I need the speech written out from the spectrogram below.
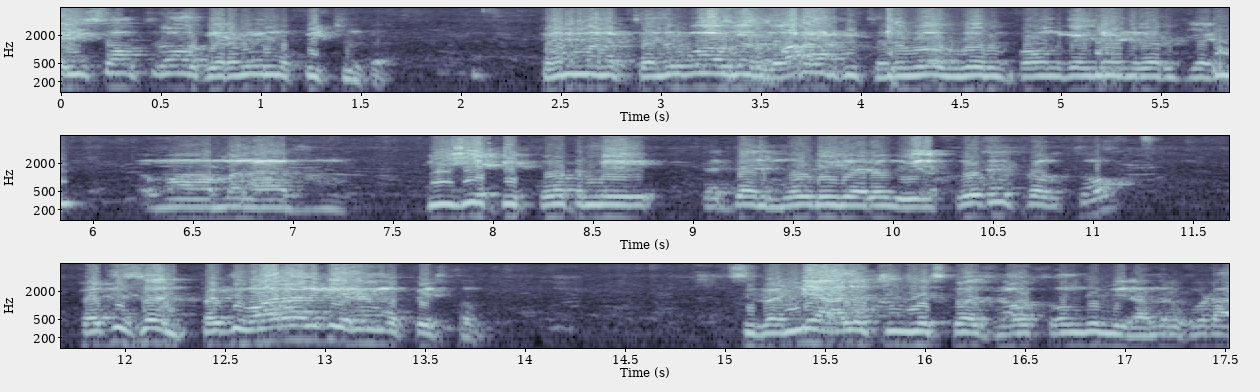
ఐదు సంవత్సరాలు ఒక ఇరవై ముప్పై ఇచ్చుంటారు కానీ మన చంద్రబాబు గారు వారానికి చంద్రబాబు గారు పవన్ కళ్యాణ్ గారు మన బీజేపీ కూటమి పెద్ద మోడీ గారు వీళ్ళ కూటమి ప్రభుత్వం ప్రతి ప్రతి వారానికి ఇరవై ముప్పై ఇస్తుంది ఇవన్నీ ఆలోచన చేసుకోవాల్సిన అవసరం ఉంది. మీరందరూ కూడా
